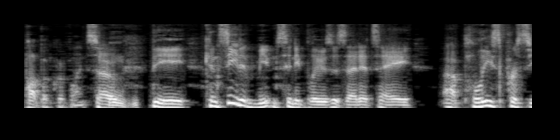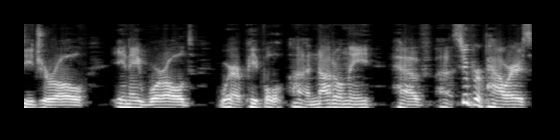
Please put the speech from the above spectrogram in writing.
pulp equivalent. So Mhm. the conceit of Mutant City Blues is that it's a, a police procedural in a world where people uh, not only have uh, superpowers,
